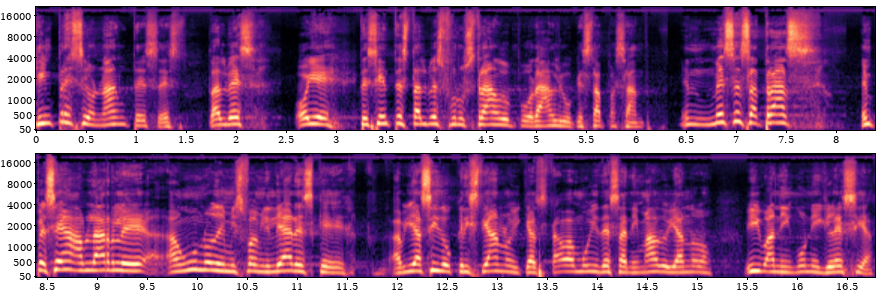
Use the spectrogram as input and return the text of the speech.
Qué impresionante es esto. Tal vez, oye, te sientes tal vez frustrado por algo que está pasando. En meses atrás empecé a hablarle a uno de mis familiares que había sido cristiano y que estaba muy desanimado, y ya no iba a ninguna iglesia.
